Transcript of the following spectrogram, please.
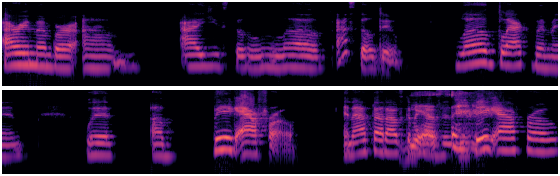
I remember um I used to love, I still do, love black women with a big afro. And I thought I was going to yes. have this big afro.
